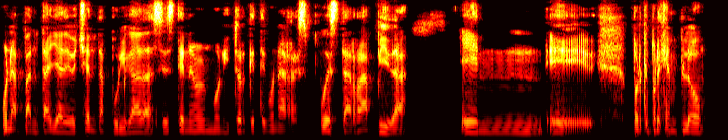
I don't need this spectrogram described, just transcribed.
una pantalla de 80 pulgadas, es tener un monitor que tenga una respuesta rápida en, eh, porque por ejemplo,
